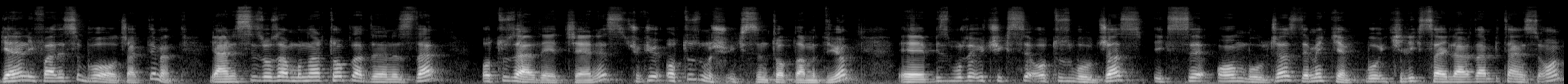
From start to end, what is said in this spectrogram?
Genel ifadesi bu olacak değil mi? Yani siz o zaman bunları topladığınızda 30 elde edeceğiniz. Çünkü 30'muş ikisinin toplamı diyor. Ee, biz burada 3x'i 30 bulacağız. x'i 10 bulacağız. Demek ki bu ikilik sayılardan bir tanesi 10.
